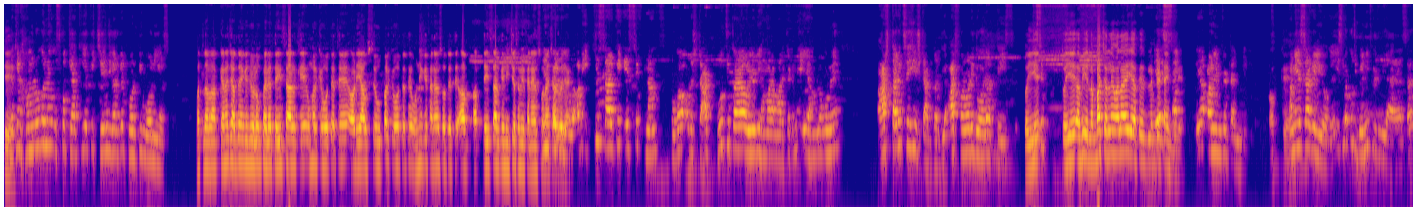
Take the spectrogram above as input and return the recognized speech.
लेकिन हम लोगों ने उसको क्या किया कि चेंज करके ट्वेंटी वन ईयर्स मतलब आप कहना चाहते हैं कि जो लोग पहले तेईस साल के उम्र के होते थे और या उससे ऊपर के होते थे उन्हीं के फाइनेंस होते थे अब अब तेईस साल के नीचे सभी फाइनेंस होना चालू हो जाएगा। अब इक्कीस साल की एज से फाइनेंस होगा और स्टार्ट हो चुका है ऑलरेडी हमारा मार्केट में। ये हम लोगों ने आठ तारीख से ही स्टार्ट कर दिया आठ फरवरी दो हज़ार तेईस तो ये तो ये अभी लंबा चलने वाला है या फिर लिमिटेड टाइम के लिए? ये अनलिमिटेड टाइम के लिए। ओके हमेशा के लिए हो गया इसमें कुछ बेनिफिट भी आया है सर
